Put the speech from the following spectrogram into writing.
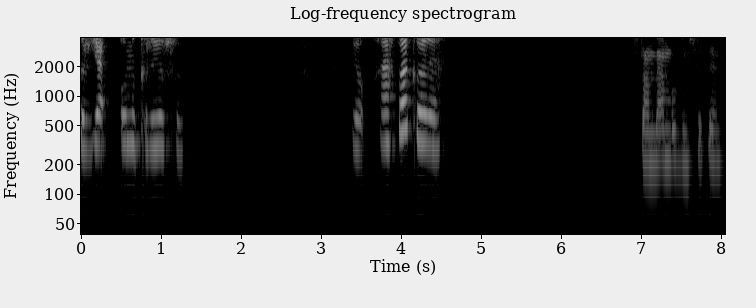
Kıracak onu kırıyorsun. Yok. Heh bak öyle. Stan ben buldum zaten.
